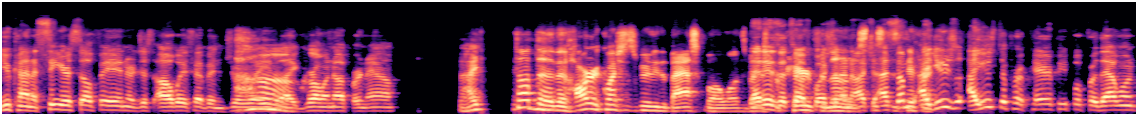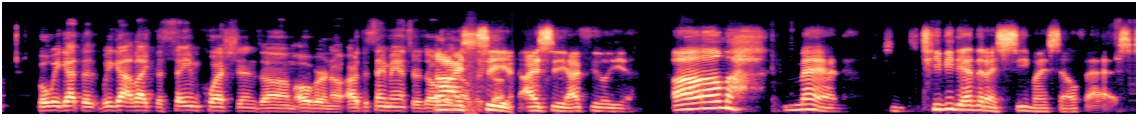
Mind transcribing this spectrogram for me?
you kind of see yourself in, or just always have enjoyed, oh. like growing up or now? I thought the, the harder questions were going to be the basketball ones. But That is a tough question. I, I, some, I usually I used to prepare people for that one, but we got the we got like the same questions um over and over, or the same answers over. I over, see. So. I see. I feel you. Um, man, TV dad that I see myself as.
